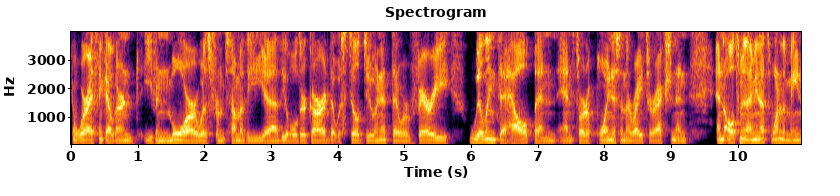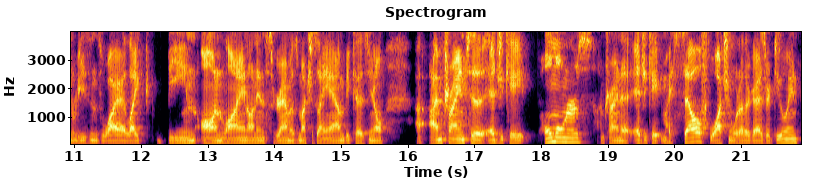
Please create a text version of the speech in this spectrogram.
and where I think I learned even more was from some of the uh, the older guard that was still doing it that were very willing to help and and sort of point us in the right direction. And and ultimately I mean that's one of the main reasons why I like being online on Instagram as much as I am because you know I'm trying to educate homeowners I'm trying to educate myself watching what other guys are doing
